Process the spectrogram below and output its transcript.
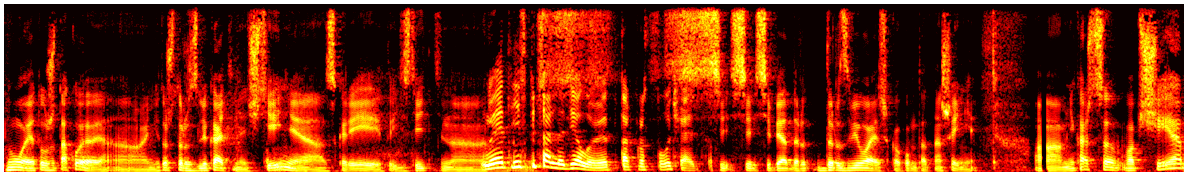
Ну, это уже такое, а, не то что развлекательное чтение, а скорее ты действительно... Ну, я это не специально делаю, это так просто получается. Себя доразвиваешь в каком-то отношении. А, мне кажется, вообще,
